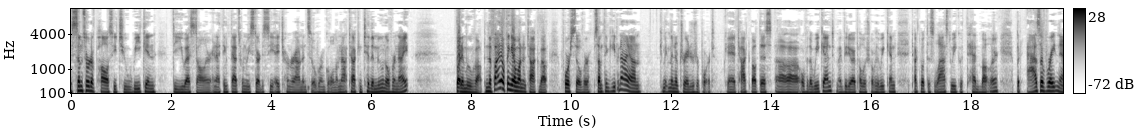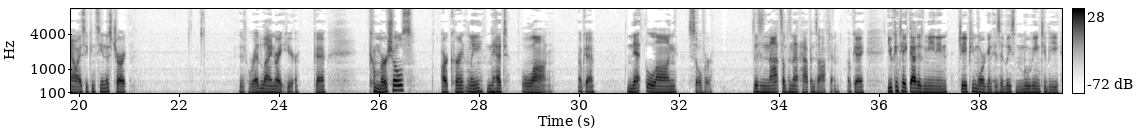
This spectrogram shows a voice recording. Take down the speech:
Some sort of policy to weaken the US dollar. And I think that's when we start to see a turnaround in silver and gold. I'm not talking to the moon overnight, but a move up. And the final thing I want to talk about for silver, something to keep an eye on, commitment of traders report. Okay, I talked about this uh, over the weekend. My video I published over the weekend talked about this last week with Ted Butler. But as of right now, as you can see in this chart, this red line right here. Okay, commercials are currently net long. Okay, net long silver. This is not something that happens often, okay? You can take that as meaning JP Morgan is at least moving to be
